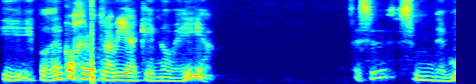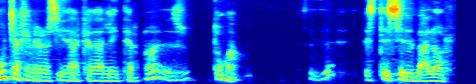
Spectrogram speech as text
y, poder coger otra vía que no veía. Es, de mucha generosidad cada letter, ¿no? toma, este es el valor.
